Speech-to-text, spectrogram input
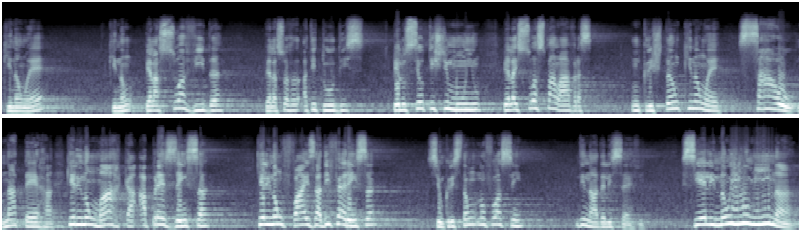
que não é, que não, pela sua vida, pelas suas atitudes, pelo seu testemunho, pelas suas palavras. Um cristão que não é sal na terra, que ele não marca a presença, que ele não faz a diferença. Se um cristão não for assim, de nada ele serve. Se ele não ilumina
